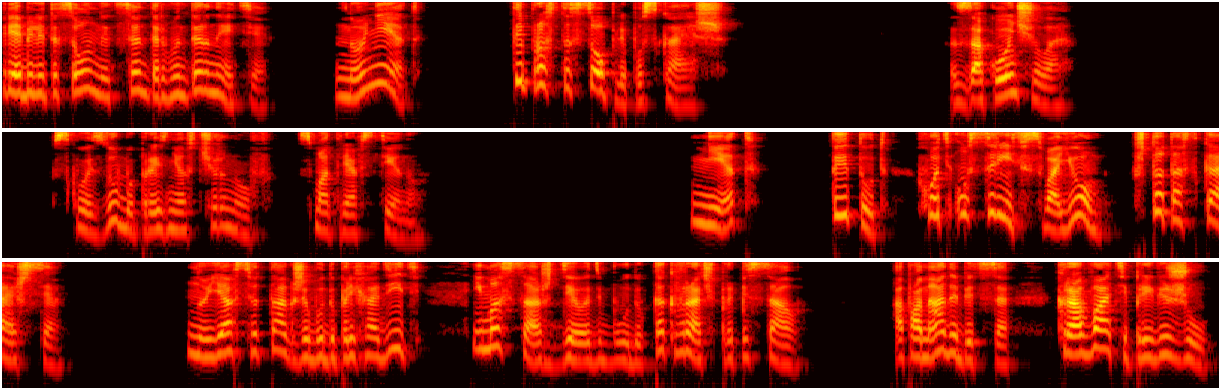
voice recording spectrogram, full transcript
реабилитационный центр в интернете. Но нет, ты просто сопли пускаешь. «Закончила?» Сквозь зубы произнес Чернов, смотря в стену. «Нет», ты тут хоть усрись в своем, что таскаешься. Но я все так же буду приходить и массаж делать буду, как врач прописал. А понадобится, кровати привяжу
